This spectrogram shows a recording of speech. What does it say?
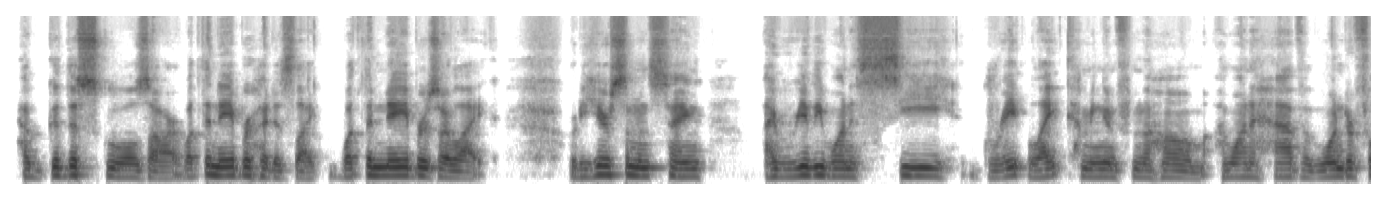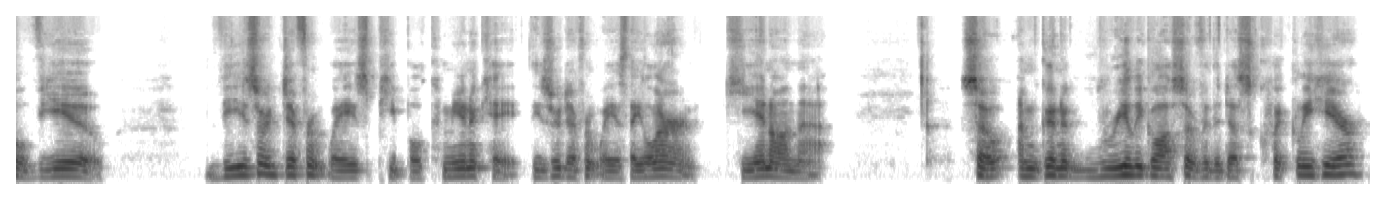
how good the schools are, what the neighborhood is like, what the neighbors are like? Or do you hear someone saying, I really want to see great light coming in from the home. I want to have a wonderful view. These are different ways people communicate. These are different ways they learn key in on that. So I'm going to really gloss over the disc quickly here.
